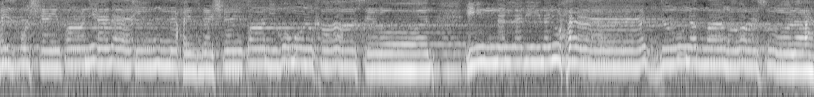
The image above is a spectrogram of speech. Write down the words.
حزب الشيطان ألا إن حزب الشيطان هم الخاسرون. إن الذين يحادون الله ورسوله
